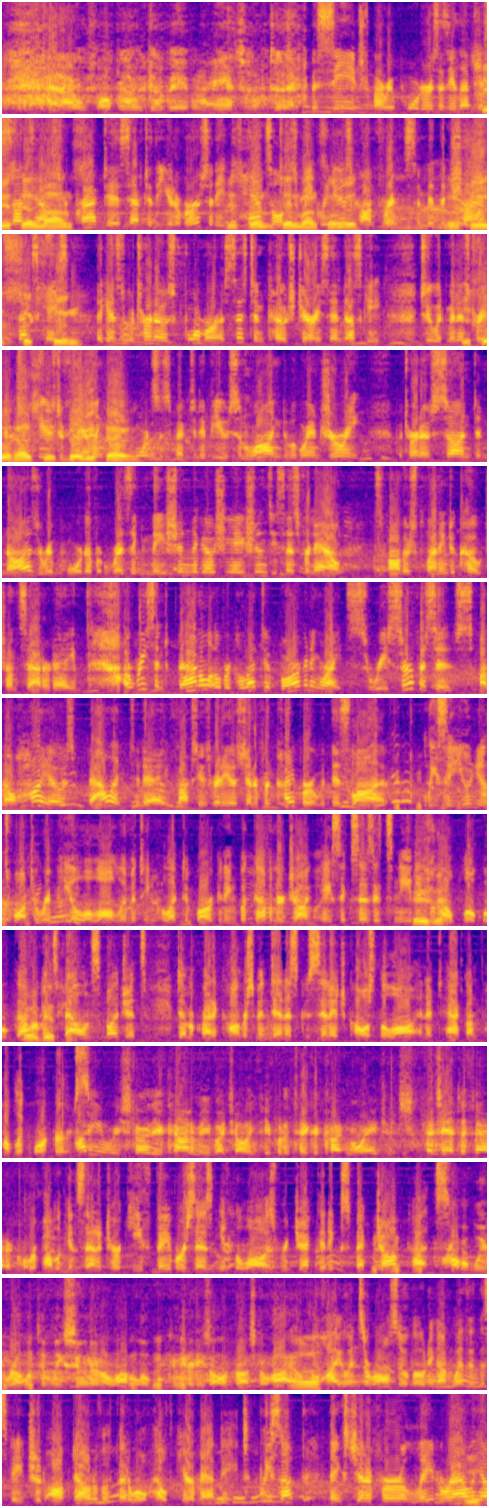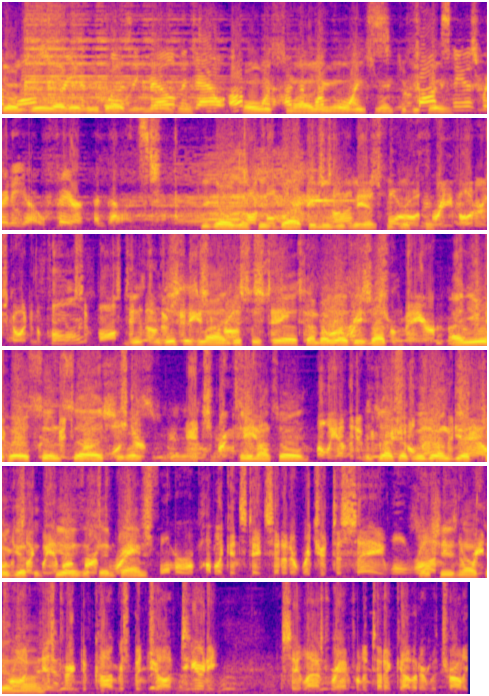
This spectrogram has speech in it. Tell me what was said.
and I was hoping I was going to be able to answer them today. Besieged by reporters as he left his son's house months. for practice after the university She's canceled 10 its months weekly news only. conference amid the And child she's sex case 16. Against Paterno's former assistant coach Jerry Sandusky. Two administrators has accused of failing to report suspected abuse and lying to a grand jury. Paterno's son denies a report of resignation negotiations. He says for now, his father's planning to coach on Saturday. A recent battle over collective bargaining rights resurfaces on Ohio's ballot today. Fox News Radio's Jennifer Kuiper with this live. Lisa, unions want to repeal a law limiting collective bargaining, but Governor John Kasich says it's needed Hazel, to help local governments balance budgets. Democratic Congressman Dennis Kucinich calls the law an attack on public workers. How do you restore the economy by telling people to take a cut in wages? That's antithetical. Republican Senator Keith Faber says if the law is rejected, expect job cuts. probably relatively soon in a lot of local communities all across Ohio. Uh, Ohioans are also voting on whether the state should opt out of a federal health care mandate. Lisa? Thanks, Jennifer. A late rally These on Wall Street. everybody, Closing bell, the Dow up always 101 smiling, always points. want to be Fox fair. News Radio, fair and balanced. She goes and she's back immediately when she gets there. Voters going to the polls in Boston This, this is mine. This is uh, somebody else's, but I knew her since uh, she was Worcester, I don't and know, three months old. Well, we have the new It's just that we don't get to get like it here at the same race. time. Former Republican State Senator Richard Tisei will So run she's in the now 10 redrawn district of Congressman John Tierney. Tisei last ran for lieutenant governor with Charlie.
